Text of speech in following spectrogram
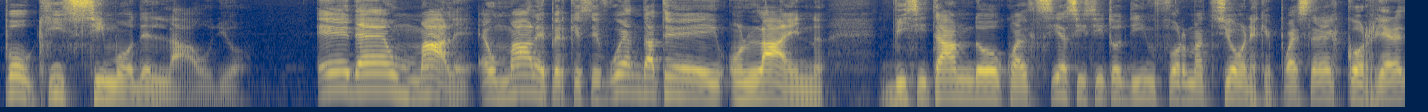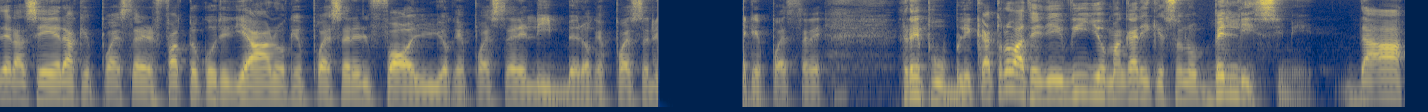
pochissimo dell'audio. Ed è un male, è un male perché se voi andate online visitando qualsiasi sito di informazione, che può essere il Corriere della Sera, che può essere il Fatto Quotidiano, che può essere il Foglio, che può essere Libero, che può essere che può essere Repubblica, trovate dei video magari che sono bellissimi, da,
